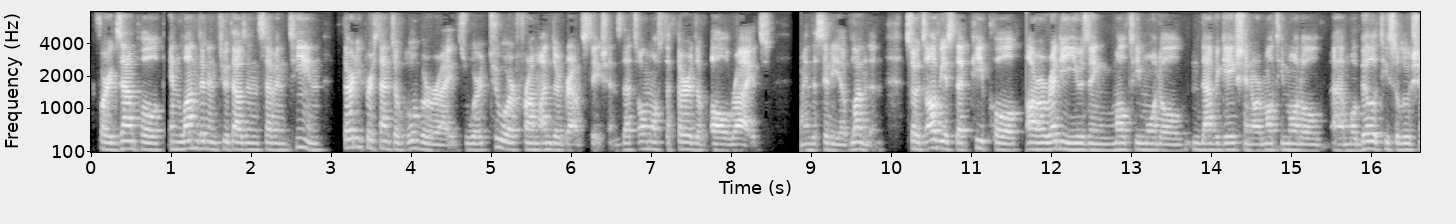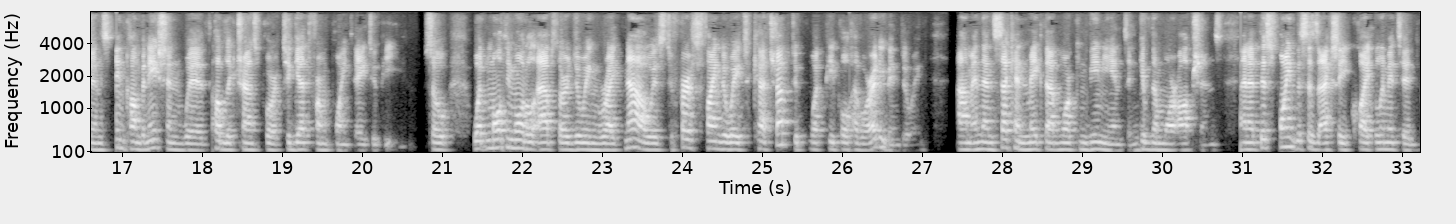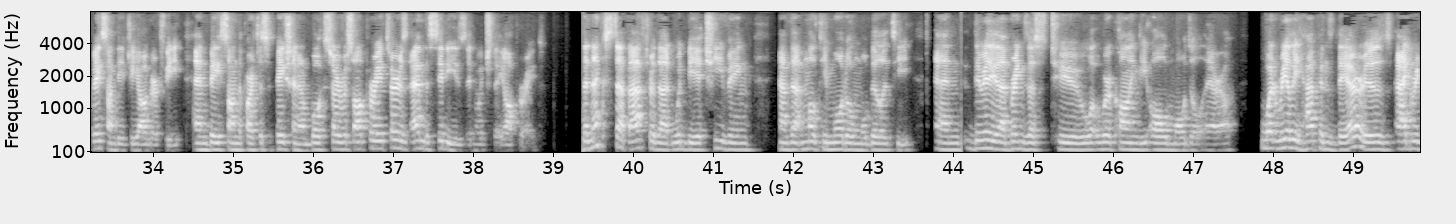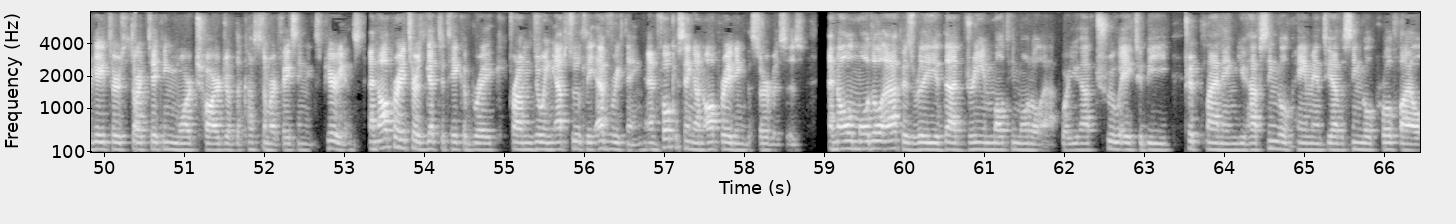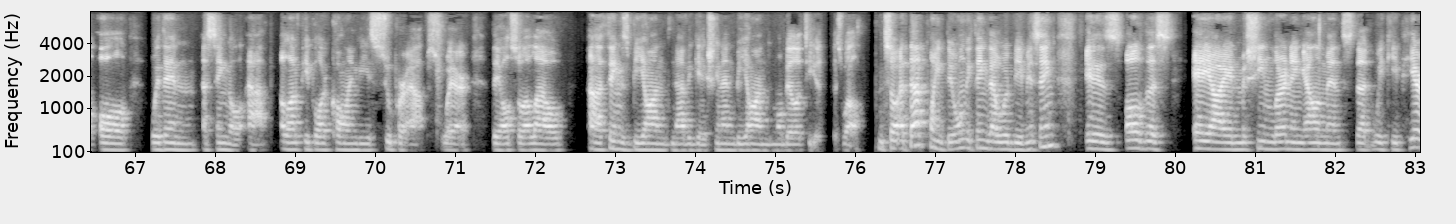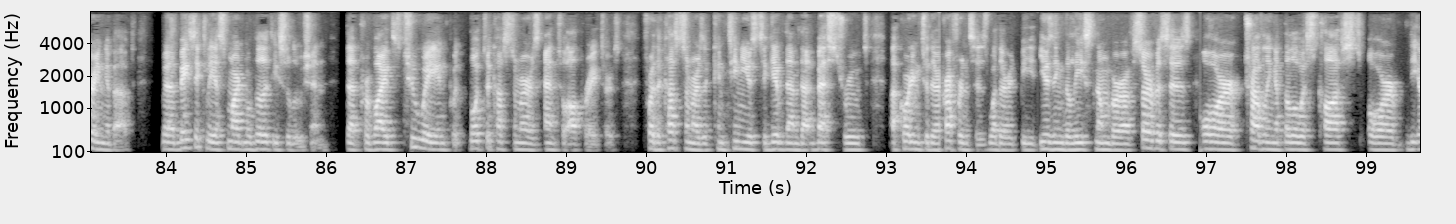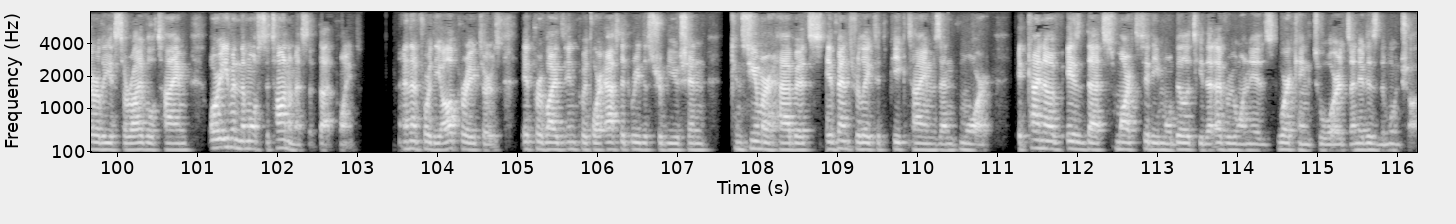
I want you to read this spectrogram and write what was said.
For example, in London in 2017, 30% of Uber rides were to or from underground stations. That's almost a third of all rides in the city of London. So it's obvious that people are already using multimodal navigation or multimodal uh, mobility solutions in combination with public transport to get from point A to B. So what multimodal apps are doing right now is to first find a way to catch up to what people have already been doing um, and then second, make that more convenient and give them more options. And at this point, this is actually quite limited based on the geography and based on the participation of both service operators and the cities in which they operate. The next step after that would be achieving kind of that multimodal mobility. And really that brings us to what we're calling the all modal era what really happens there is aggregators start taking more charge of the customer facing experience. And operators get to take a break from doing absolutely everything and focusing on operating the services. An all modal app is really that dream multimodal app where you have true a to b trip planning. You have single payments. You have a single profile all within a single app. A lot of people are calling these super apps where they also allow uh, things beyond navigation and beyond mobility as well. And so at that point, the only thing that would be missing is all this AI and machine learning elements that we keep hearing about. Uh, basically, a smart mobility solution that provides two-way input both to customers and to operators. For the customers, it continues to give them that best route according to their preferences, whether it be using the least number of services or traveling at the lowest cost or the earliest arrival time or even the most autonomous at that point. And then for the operators, it provides input for asset redistribution, consumer habits, event related peak times, and more it kind of is that smart city mobility that everyone is working towards, and it is the moonshot.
